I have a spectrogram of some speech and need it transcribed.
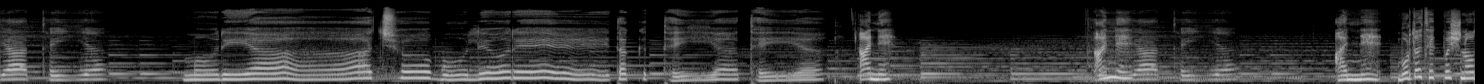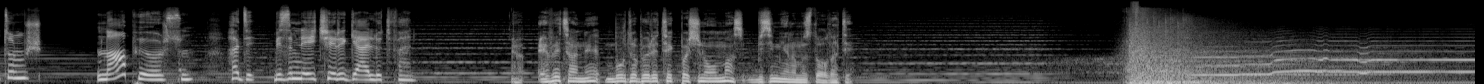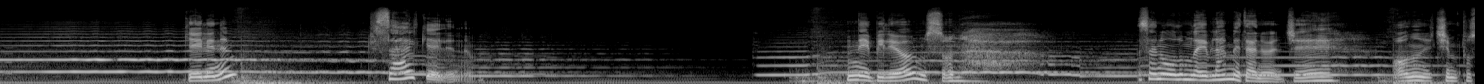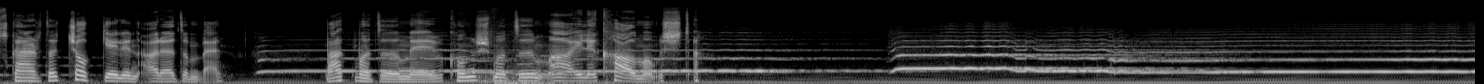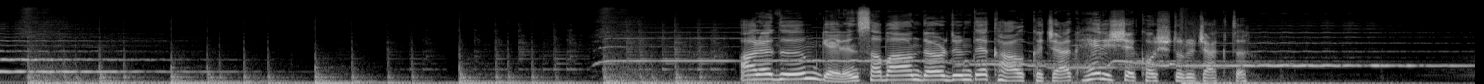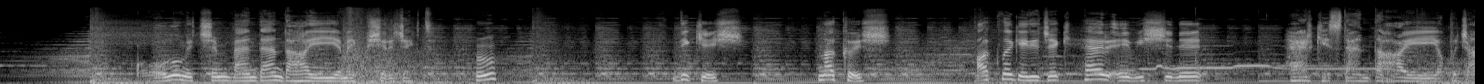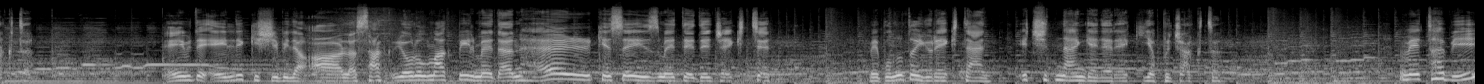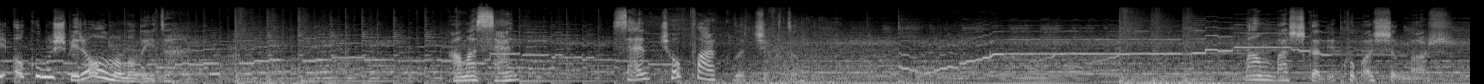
થૈયા થૈયા મોરિયા છો બોલ્યો રે તક થૈયા થૈયા Anne, Anne. થૈયા થૈયા anne burada tek başına oturmuş ne yapıyorsun? Hadi bizimle içeri gel lütfen. Ya, Evet anne, burada böyle tek başına olmaz. Bizim yanımızda ol hadi. Gelinim. Güzel gelinim. Ne biliyor musun? Sen oğlumla evlenmeden önce onun için Puskar'da çok gelin aradım ben. Bakmadığım ev, konuşmadığım aile kalmamıştı. Aradığım gelin sabahın dördünde kalkacak, her işe koşturacaktı. Oğlum için benden daha iyi yemek pişirecekti. Hı? Dikiş, nakış, akla gelecek her ev işini herkesten daha iyi yapacaktı. Evde 50 kişi bile ağırlasak yorulmak bilmeden herkese hizmet edecekti. Ve bunu da yürekten, içinden gelerek yapacaktı. Ve tabii okumuş biri olmamalıydı. Ama sen, sen çok farklı çıktın. Bambaşka bir kumaşın var.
